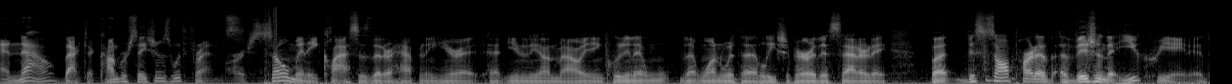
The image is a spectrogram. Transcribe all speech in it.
And now, back to Conversations with Friends. There are so many classes that are happening here at, at Unity on Maui, including that that one with uh, Lee Shapiro this Saturday. But this is all part of a vision that you created.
